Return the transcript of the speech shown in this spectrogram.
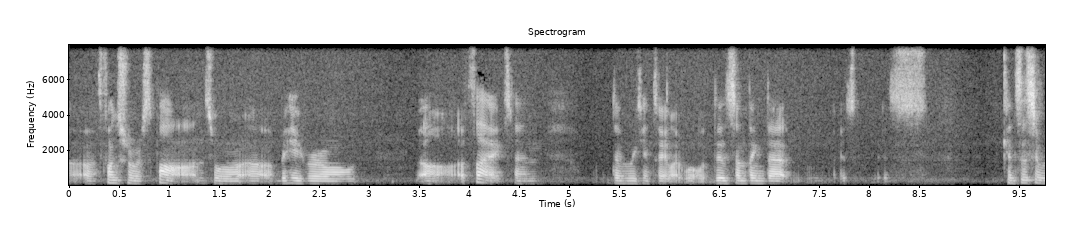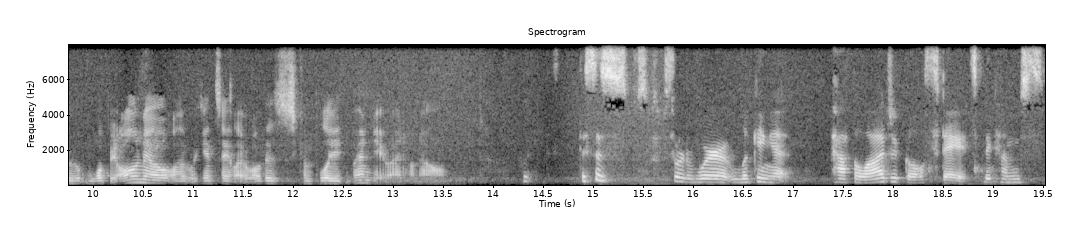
uh, a functional response or uh, behavioral uh, effects, then then we can say like, well, this is something that is, is consistent with what we all know, or we can say like, well, this is complete brand new. I don't know. This is sort of where looking at pathological states becomes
